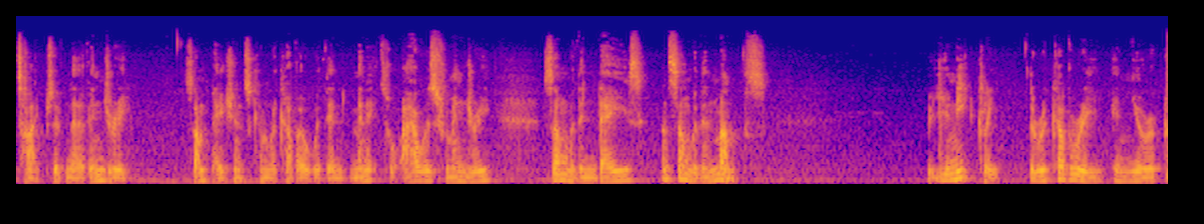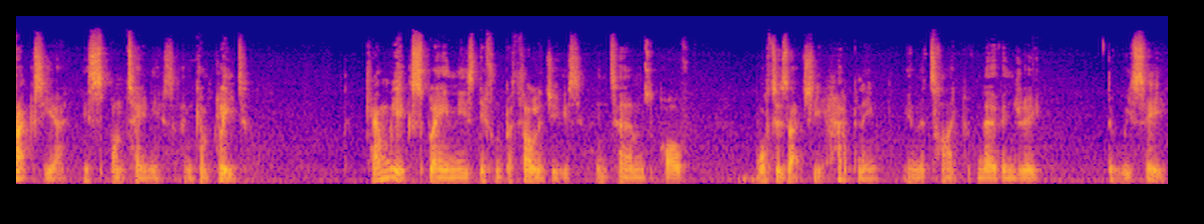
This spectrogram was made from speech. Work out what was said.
types of nerve injury. Some patients can recover within minutes or hours from injury, some within days, and some within months. But uniquely, the recovery in neuropraxia is spontaneous and complete. Can we explain these different pathologies in terms of what is actually happening in the type of nerve injury that we see?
